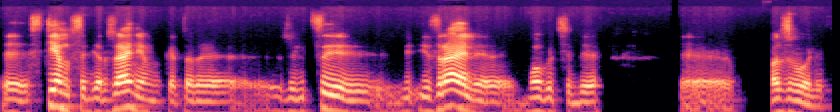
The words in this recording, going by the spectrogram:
с тем содержанием, которое жильцы Израиля могут себе позволить.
